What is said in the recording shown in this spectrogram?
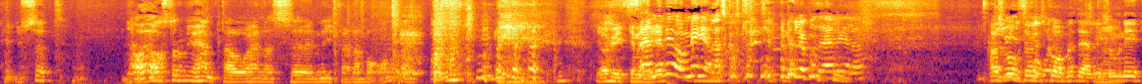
huset. Ja, Ja, måste de ju hämta och hennes eh, nyfödda barn. Jag Sen är det? vi av med hela Skottland, eller på det här hela. Alltså långt har inte kommit än. Liksom, ni,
